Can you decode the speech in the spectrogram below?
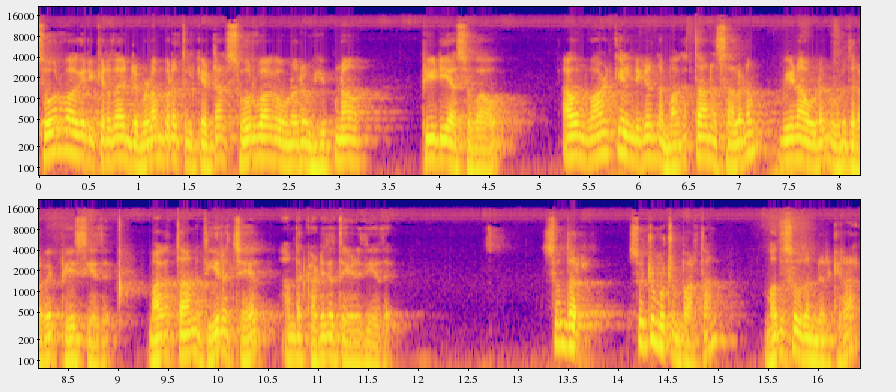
சோர்வாக இருக்கிறதா என்று விளம்பரத்தில் கேட்டால் சோர்வாக உணரும் ஹிப்னா பீடியா சுபாவம் அவன் வாழ்க்கையில் நிகழ்ந்த மகத்தான சலனம் வீணாவுடன் ஒரு தடவை பேசியது. மகத்தான தீரச் செயல் அந்த கடிதத்தை எழுதியது. சுந்தர் சுற்றுமுற்றும் பார்த்தான். மதுசூதன் இருக்கிறார்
